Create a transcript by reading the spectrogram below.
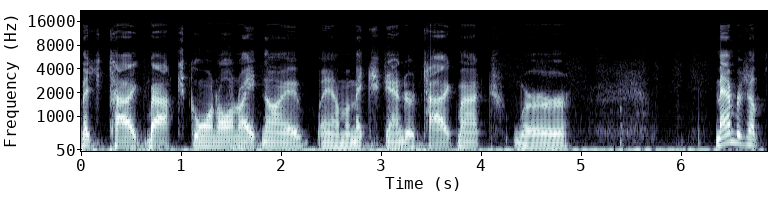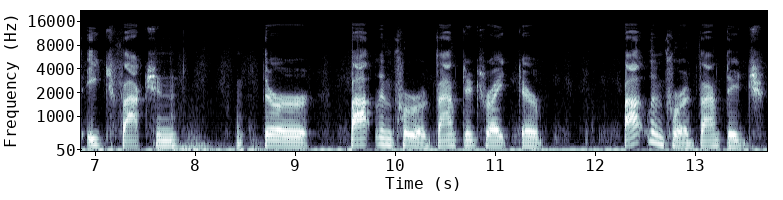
mixed tag match going on right now. Um, a mixed gender tag match where members of each faction, they're battling for advantage, right? They're battling for advantage.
